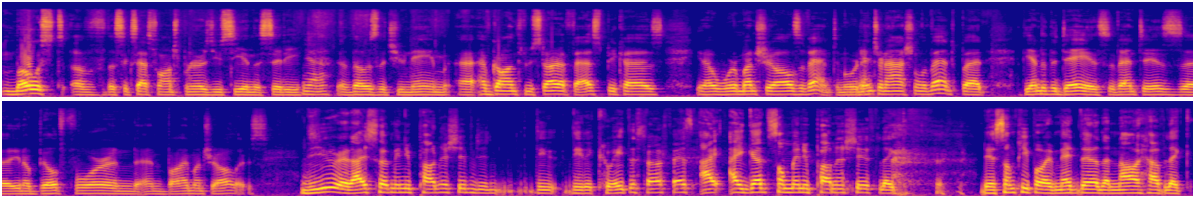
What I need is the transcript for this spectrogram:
most of the successful entrepreneurs you see in the city, Yeah. uh, those that you name, uh, have gone through Startup Fest because, you know, we're Montreal's event. I mean, we're an Yeah. international event, but at the end of the day, this event is, uh, you know, built for and, and by Montrealers. Do you realize how many partnerships did, did, did they create the Startup Fest? I, I got so many partnerships. Like, there's some people I met there that now I have like,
